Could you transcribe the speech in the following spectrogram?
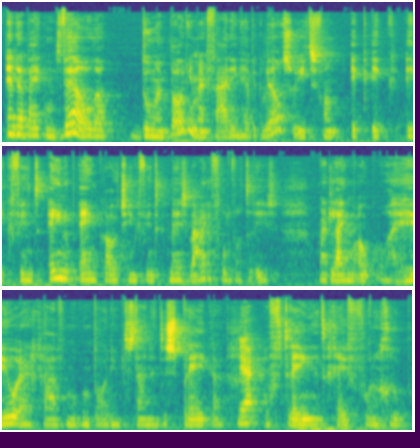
En daarbij komt wel dat door mijn podiumervaring heb ik wel zoiets van: ik, ik, ik vind één op één coaching vind ik het meest waardevolle wat er is. Maar het lijkt me ook wel heel erg gaaf om op een podium te staan en te spreken Ja. of trainingen te geven voor een groep.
